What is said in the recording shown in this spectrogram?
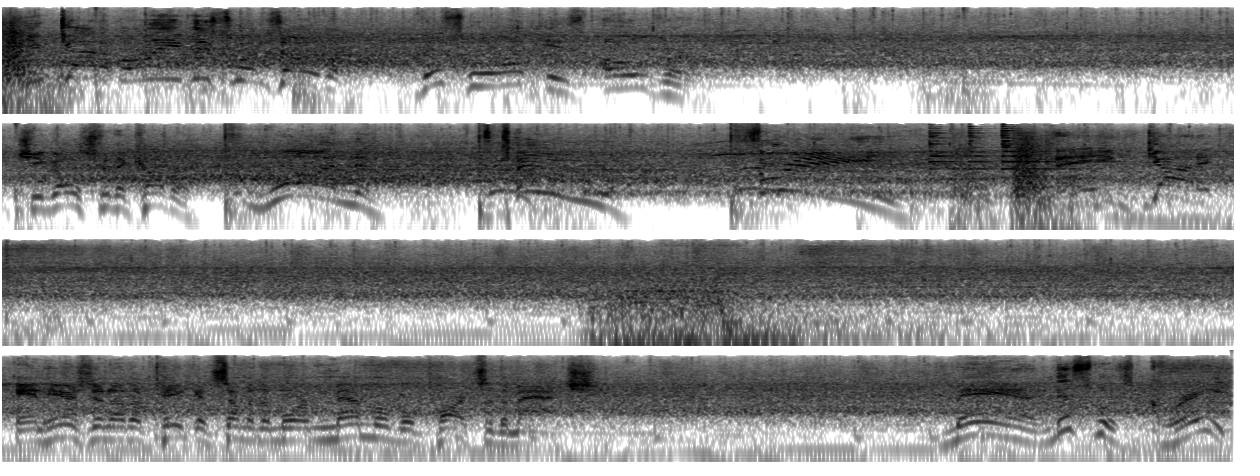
You gotta believe this one's over. This one is over. She goes for the cover. One, two, three. And here's another peek at some of the more memorable parts of the match. Man, this was great.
